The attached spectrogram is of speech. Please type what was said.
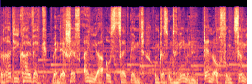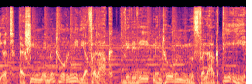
Radikal weg, wenn der Chef ein Jahr Auszeit nimmt und das Unternehmen dennoch funktioniert. Erschienen im Mentoren Media Verlag www.mentoren-verlag.de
